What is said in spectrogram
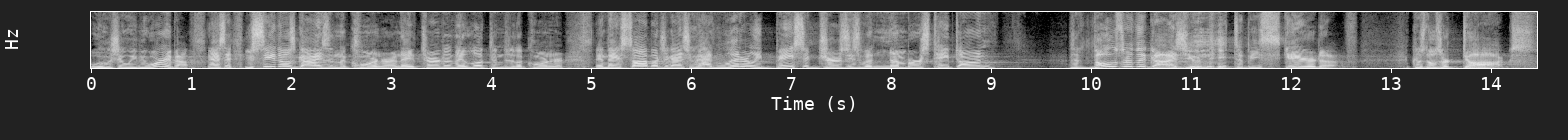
Well, who should we be worried about? And I said, You see those guys in the corner? And they turned and they looked into the corner and they saw a bunch of guys who had literally basic jerseys with numbers taped on. I said, Those are the guys you need to be scared of because those are dogs.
